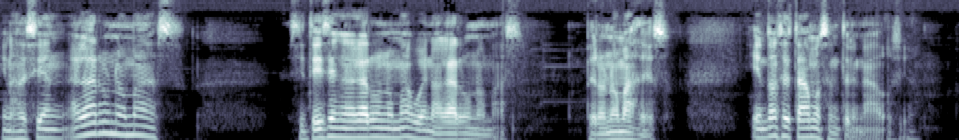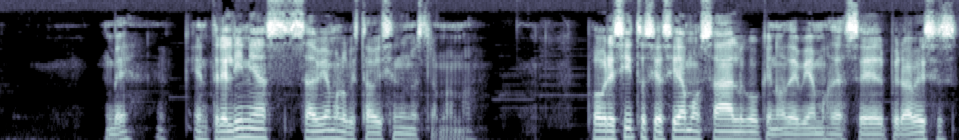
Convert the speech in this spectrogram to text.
Y nos decían, agarra uno más. Si te dicen agarra uno más, bueno, agarra uno más. Pero no más de eso. Y entonces estábamos entrenados. ¿ya? ¿Ve? Entre líneas sabíamos lo que estaba diciendo nuestra mamá. Pobrecitos si hacíamos algo que no debíamos de hacer, pero a veces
